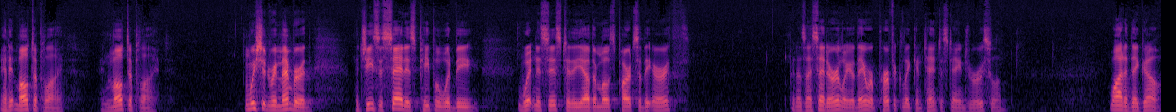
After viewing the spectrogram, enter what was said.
And it multiplied and multiplied. And we should remember that Jesus said his people would be witnesses to the othermost parts of the earth. But as I said earlier, they were perfectly content to stay in Jerusalem. Why did they go?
